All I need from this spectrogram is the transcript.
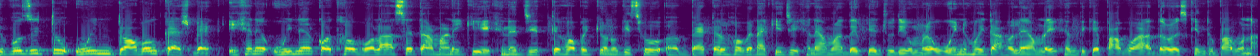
deposit to win double cashback এখানে উইনের কথাও বলা আছে, তার মানে কি এখানে জিততে হবে, কোনো কিছু ব্যাটেল হবে নাকি, যেখানে আমাদেরকে যদি আমরা উইন হই, তাহলে আমরা এখান থেকে পাবো, আর আদারওয়াইজ কিন্তু পাবো না।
